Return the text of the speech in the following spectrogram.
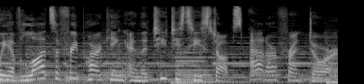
We have lots of free parking and the TTC stops at our front door.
